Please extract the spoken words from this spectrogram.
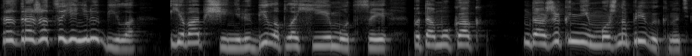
Раздражаться я не любила. Я вообще не любила плохие эмоции, потому как даже к ним можно привыкнуть.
